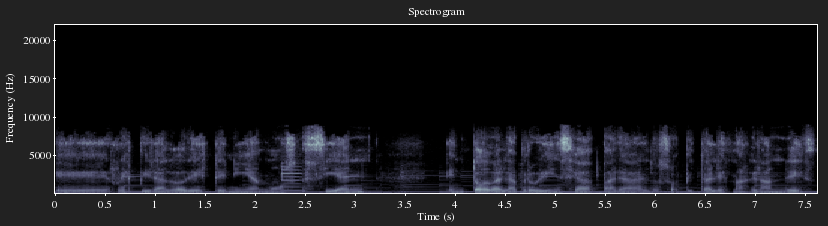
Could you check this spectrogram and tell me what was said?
Eh, respiradores teníamos 100 en toda la provincia para los hospitales más grandes,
